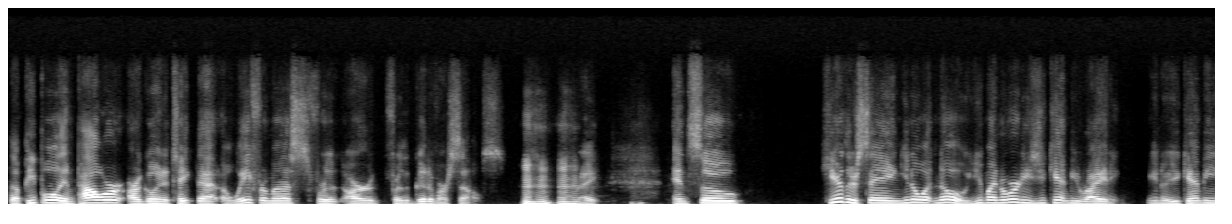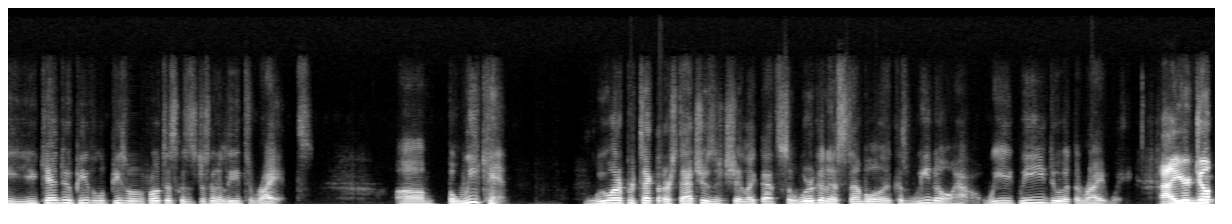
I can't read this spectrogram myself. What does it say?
the people in power are going to take that away from us for our for the good of ourselves, mm-hmm, mm-hmm. right? And so here they're saying, you know what? No, you minorities, you can't be rioting. You know, you can't be you can't do people peaceful protests because it's just going to lead to riots. Um, but we can we want to protect our statues and shit like that. So we're gonna assemble it because we know how. We we do it the right way. Uh, you're doing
